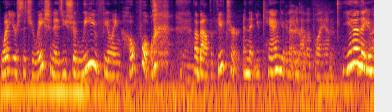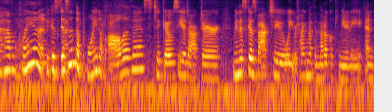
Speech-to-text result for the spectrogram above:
what your situation is. You should leave feeling hopeful yeah. about the future and that you can get and better. That you have a plan. Yeah, that you have a plan. Because exactly. isn't the point of all of this to go see a doctor? I mean, this goes back to what you were talking about the medical community and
